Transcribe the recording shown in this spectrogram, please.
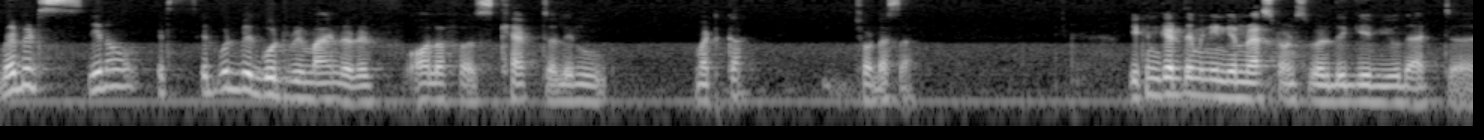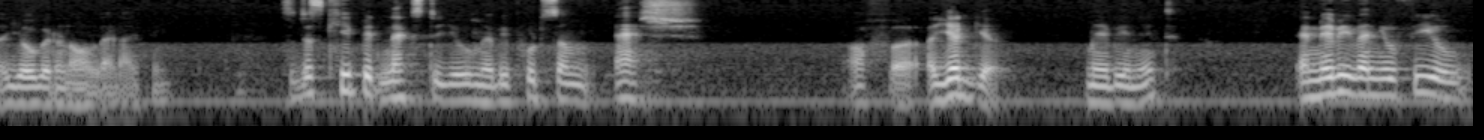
Maybe it's, you know, it's, it would be a good reminder if all of us kept a little matka, chota sa. You can get them in Indian restaurants where they give you that uh, yogurt and all that, I think. So just keep it next to you, maybe put some ash of uh, a yajna maybe in it. And maybe when you feel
